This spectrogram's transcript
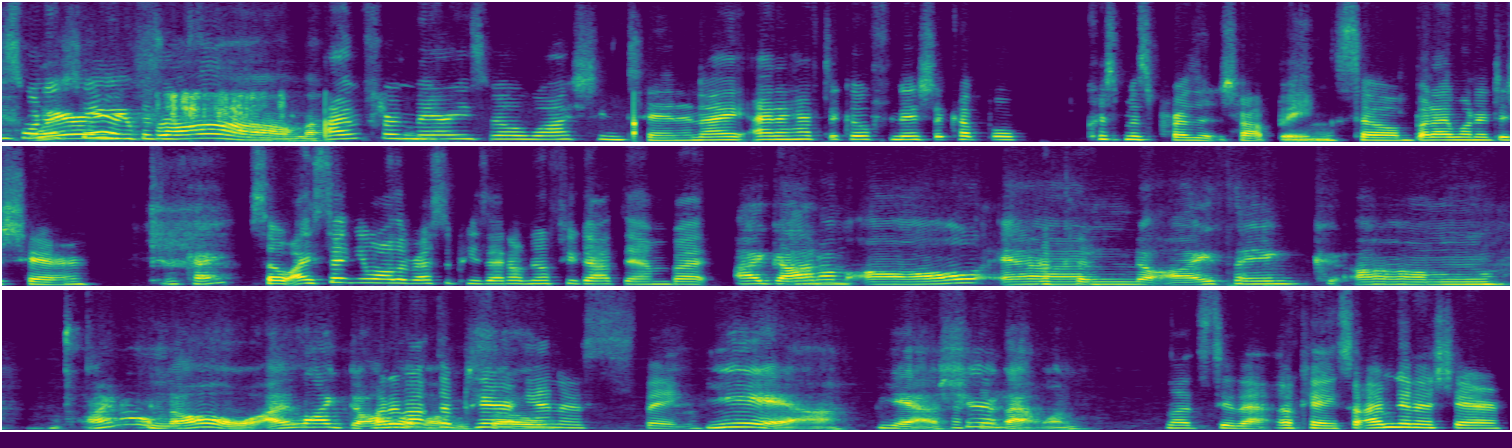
just want Where to are share. you 'cause I'm- from? I'm from Marysville, Washington, and I and I have to go finish a couple Christmas present shopping. So, but I wanted to share. Okay. So I sent you all the recipes. I don't know if you got them, but I got Um, them all, and I think um, I don't know. I liked all what about the pear so- anise thing? Yeah, yeah. Share Okay. that one. Let's do that. Okay, so I'm going to share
